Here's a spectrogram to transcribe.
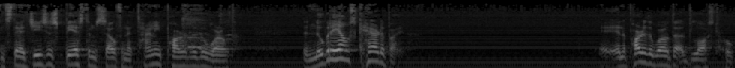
Instead, Jesus based himself in a tiny part of the world that nobody else cared about in a part of the world that had lost hope.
